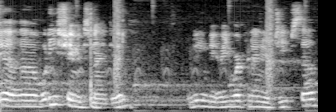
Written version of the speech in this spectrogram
Yeah, uh, what are you streaming tonight, dude? Are you, are you working on your Jeep still?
